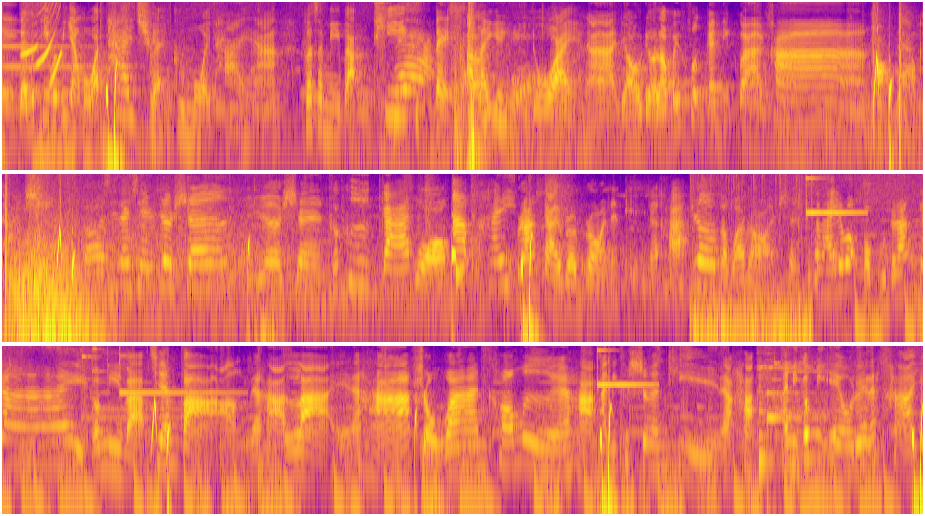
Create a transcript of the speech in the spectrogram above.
ง แต่เมื่อกี้พี่หยางบอกว่าไทยเฉวนคือมวยไทยนะ ก็จะมีแบบที่คือเตะอะไรอย่างนี้ด้วยนะ เดี๋ยวเดี๋ยวเราไปฝึกกันดีกว่าค่ะออกแล้วค่ะก็现在先热身热身ก็คือการวอร์มอัพ ให้ร่างกายร้อนๆนั่นเองนะคะเริ่มแบบว่าร้อนฉันก็จะให้เรียกว่าอบอุ่นร่างกาย ก็มีแบบเชียนปางนะคะไหล่นะคะโฉว่านข้อมือนะคะอันนี้คือเชิญขีนะคะ อันนี้ก็มีเอวด้วยนะคะห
